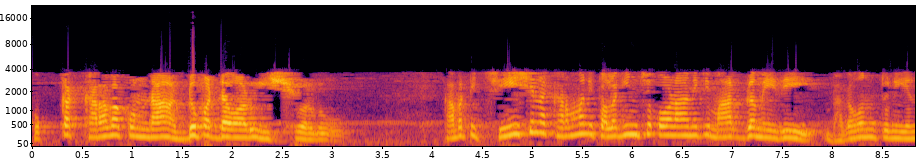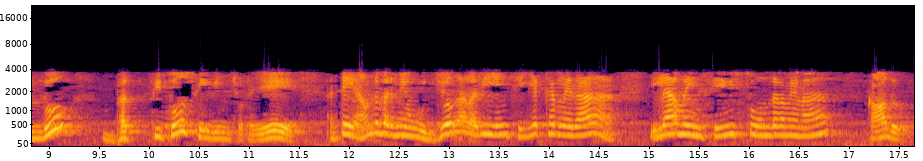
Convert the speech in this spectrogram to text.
కుక్క కరవకుండా అడ్డుపడ్డవాడు ఈశ్వరుడు. కాబట్టి చేసిన కర్మని తొలగించుకోవడానికి మార్గమేది? భగవంతుని ఎందు భక్తితో సేవించుటయే. అంటే ఏమంటే మరి మేము ఉద్యోగాలు అవి ఏం చెయ్యక్కర్లేదా? ఇలా మేము సేవిస్తూ ఉండడమేనా? కాదు.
